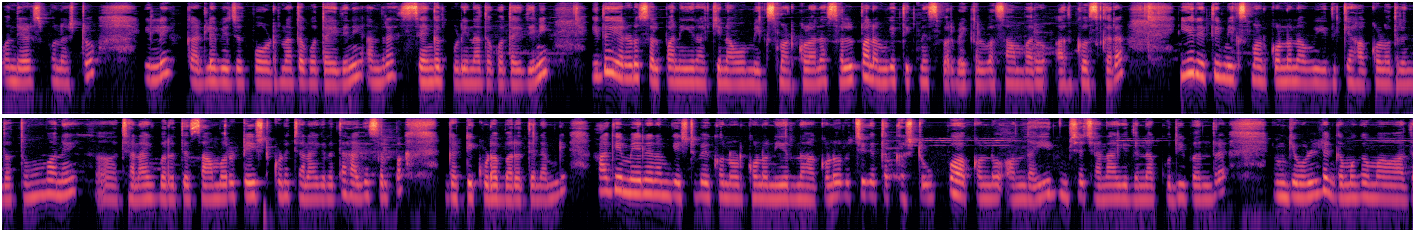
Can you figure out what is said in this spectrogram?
ಒಂದೆರಡು ಸ್ಪೂನಷ್ಟು ಇಲ್ಲಿ ಕಡಲೆ ಬೀಜದ ಪೌಡ್ರನ್ನ ತಗೋತಾ ಇದ್ದೀನಿ. ಅಂದರೆ ಶೇಂಗದ ಪುಡಿನ ತಗೋತಾ ಇದ್ದೀನಿ. ಇದು ಎರಡು ಸ್ವಲ್ಪ ನೀರು ನಾವು ಮಿಕ್ಸ್ ಮಾಡ್ಕೊಳ್ಳೋಣ. ಸ್ವಲ್ಪ ನಮಗೆ ತಿಕ್ನೆಸ್ ಬರಬೇಕಲ್ವ ಸಾಂಬಾರು? ಅದಕ್ಕೋಸ್ಕರ ಈ ರೀತಿ ಮಿಕ್ಸ್ ಮಾಡಿಕೊಂಡು ನಾವು ಇದಕ್ಕೆ ಹಾಕ್ಕೊಳ್ಳೋದ್ರಿಂದ ತುಂಬಾ ಚೆನ್ನಾಗಿ ಬರುತ್ತೆ. ಸಾಂಬಾರು ಟೇಸ್ಟ್ ಕೂಡ ಚೆನ್ನಾಗಿರುತ್ತೆ. ಹಾಗೆ ಸ್ವಲ್ಪ ಗಟ್ಟಿ ಕೂಡ ಬರುತ್ತೆ ನಮಗೆ. ಹಾಗೆ ಮೇಲೆ ನಮಗೆ ಎಷ್ಟು ಬೇಕೋ ನೋಡಿಕೊಂಡು ನೀರನ್ನ ಹಾಕ್ಕೊಂಡು ರುಚಿಗೆ ತಕ್ಕಷ್ಟು ಉಪ್ಪು ಹಾಕ್ಕೊಂಡು ಒಂದು ಐದು ನಿಮಿಷ ಚೆನ್ನಾಗಿ ಇದನ್ನು ಕುದಿ ಬಂದರೆ ನಿಮಗೆ ಒಳ್ಳೆ ಘಮ ಘಮವಾದ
